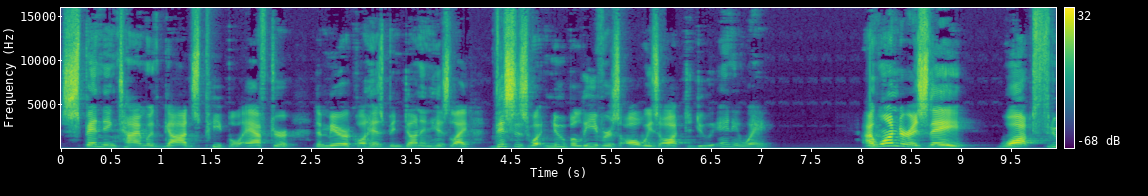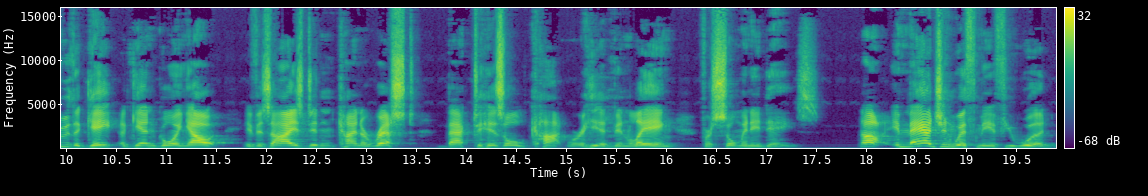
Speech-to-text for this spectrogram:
spending time with God's people after the miracle has been done in his life. This is what new believers always ought to do anyway. I wonder as they walked through the gate again going out, if his eyes didn't kind of rest back to his old cot where he had been laying for so many days. Now, imagine with me, if you would,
